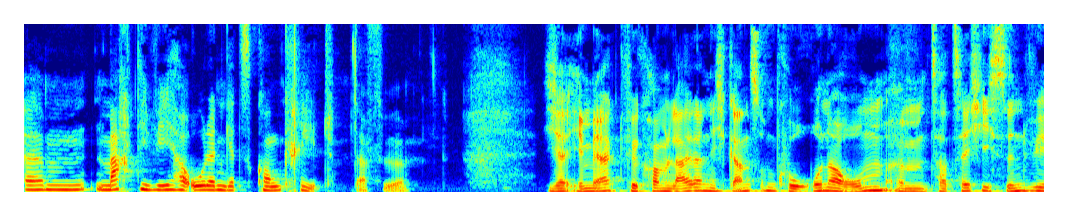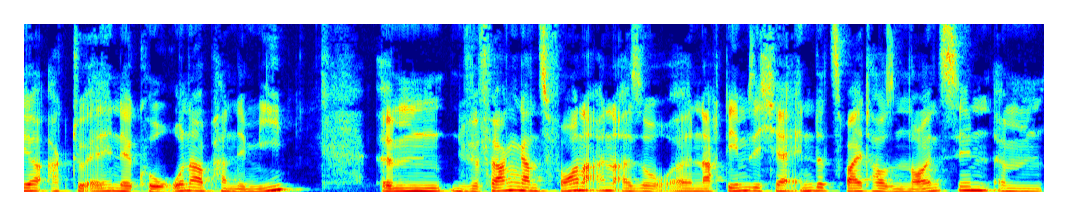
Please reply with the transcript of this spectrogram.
ähm, macht die WHO denn jetzt konkret dafür? Ja, ihr merkt, wir kommen leider nicht ganz um Corona rum. Ähm, tatsächlich sind wir aktuell in der Corona-Pandemie. Ähm, wir fangen ganz vorne an. Also äh, nachdem sich ja Ende 2019 ähm,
